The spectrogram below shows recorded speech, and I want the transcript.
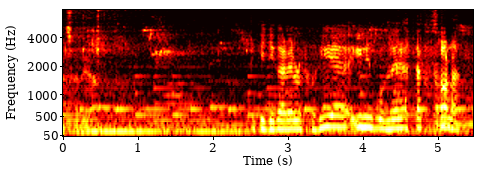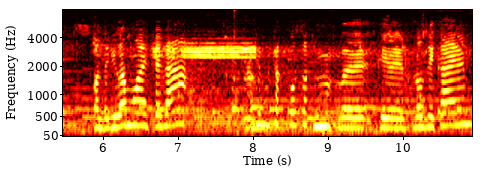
La soledad. Hay que llegar el otro día y volver a estar sola. Cuando llegamos a esta edad, hay muchas cosas mm, eh, que nos decaen,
